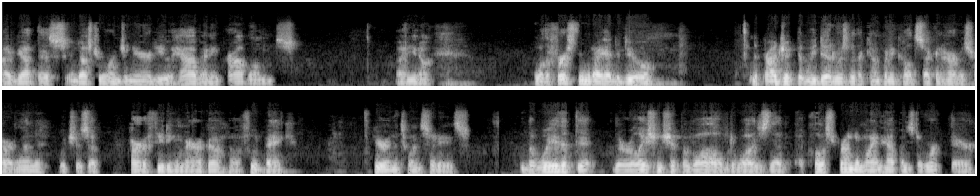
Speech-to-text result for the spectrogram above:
I've got this industrial engineer. Do you have any problems? Uh, you know, well, the first thing that I had to do, the project that we did was with a company called Second Harvest Heartland, which is a part of Feeding America, a food bank here in the Twin Cities. The way that the, the relationship evolved was that a close friend of mine happens to work there.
